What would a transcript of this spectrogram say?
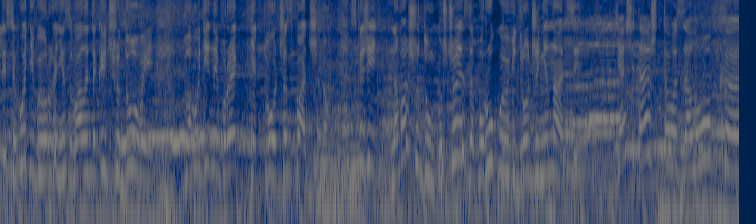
Нелі, сьогодні ви організували такий чудовий благодійний проект, як творча спадщина. Скажіть, на вашу думку, що є запорукою відродження нації? Я считаю, что залог м,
